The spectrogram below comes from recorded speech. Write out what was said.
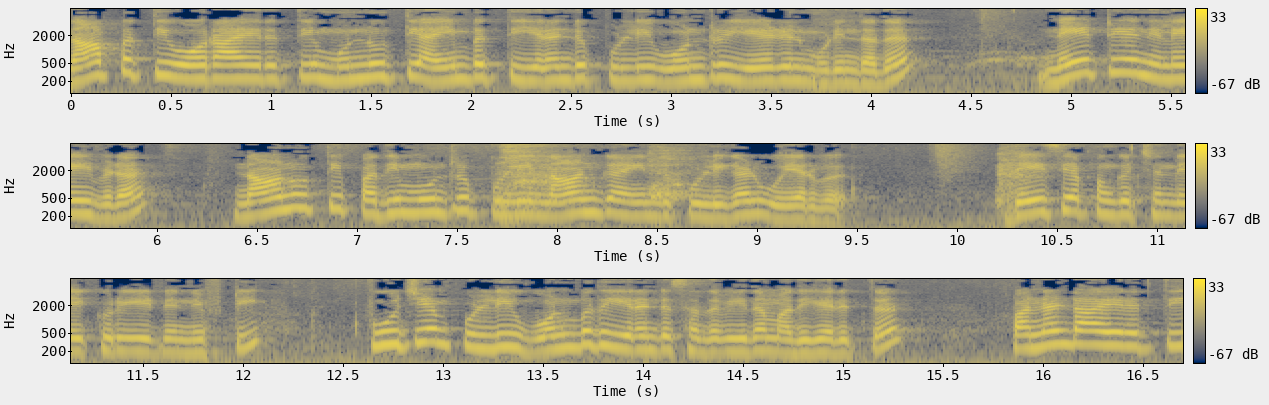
நாற்பத்தி ஓராயிரத்தி முன்னூத்தி ஐம்பத்தி இரண்டு புள்ளி ஒன்று ஏழில் முடிந்தது. நேற்றைய நிலையை விட நானூத்தி பதிமூன்று புள்ளி நான்கு ஐந்து புள்ளிகள் உயர்வு. தேசிய பங்குச்சந்தை குறியீடு நிப்டி பூஜ்ஜியம் புள்ளி ஒன்பது இரண்டு சதவீதம் அதிகரித்து பன்னெண்டாயிரத்தி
